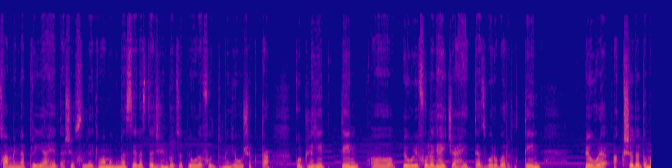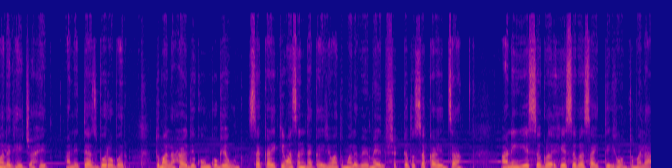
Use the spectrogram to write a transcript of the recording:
स्वामींना प्रिय आहेत अशी फुलं किंवा मग नसेलच तर झेंडूचं पिवळं फुल तुम्ही घेऊ शकता. कुठलीही तीन पिवळी फुलं घ्यायची आहेत. त्याचबरोबर तीन पिवळ्या अक्षतं तुम्हाला घ्यायच्या आहेत. आणि त्याचबरोबर तुम्हाला हळदी कुंकू घेऊन सकाळी किंवा संध्याकाळी जेव्हा तुम्हाला वेळ मिळेल शक्यतो सकाळीच जा. आणि हे सगळं हे सगळं साहित्य घेऊन तुम्हाला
